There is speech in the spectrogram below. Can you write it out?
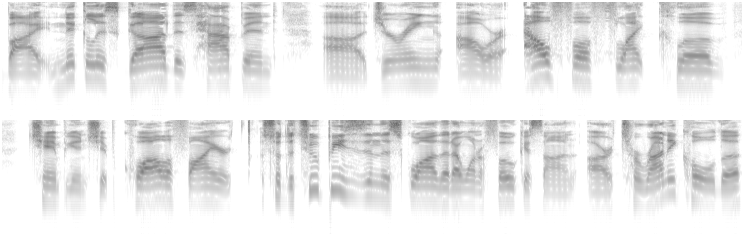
by Nicholas God. This happened uh, during our Alpha Flight Club Championship qualifier. So the two pieces in the squad that I want to focus on are T'Rani Kolda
